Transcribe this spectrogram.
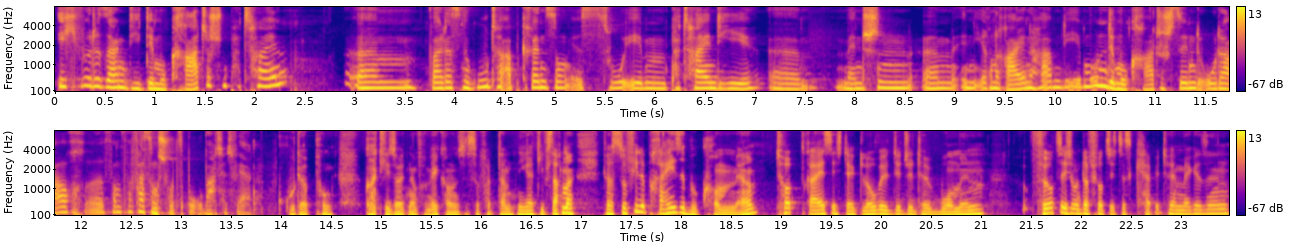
Ich würde sagen, die demokratischen Parteien ähm, weil das eine gute Abgrenzung ist zu eben Parteien, die äh, Menschen ähm, in ihren Reihen haben, die eben undemokratisch sind oder auch äh, vom Verfassungsschutz beobachtet werden. Guter Punkt. Gott, wir sollten davon wegkommen, das ist so verdammt negativ. Sag mal, du hast so viele Preise bekommen, ja? Top 30 der Global Digital Woman, 40 unter 40 des Capital Magazine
